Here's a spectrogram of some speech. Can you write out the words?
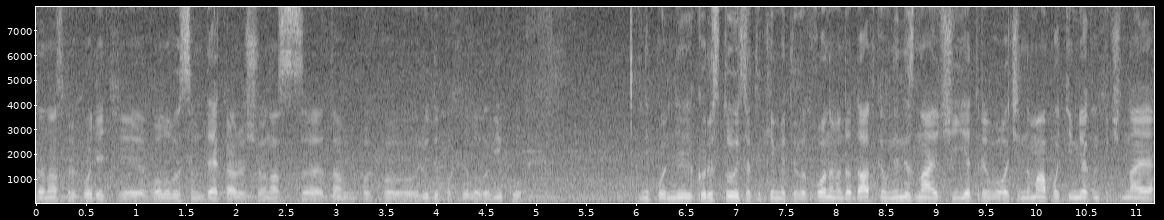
до нас приходять е, голови СМД, кажуть, що у нас е, там люди похилого віку не, користуються такими телефонами, додатками, вони не знають, чи є тривога, чи нема. Потім, як починає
